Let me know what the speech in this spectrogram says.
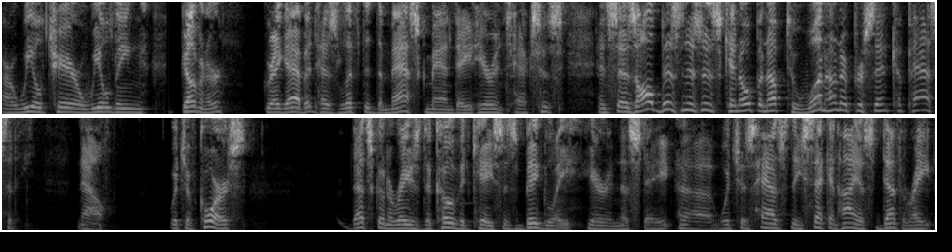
our wheelchair wielding governor, Greg Abbott has lifted the mask mandate here in Texas and says all businesses can open up to 100% capacity. Now, which of course, that's going to raise the COVID cases bigly here in the state, uh, which is, has the second highest death rate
